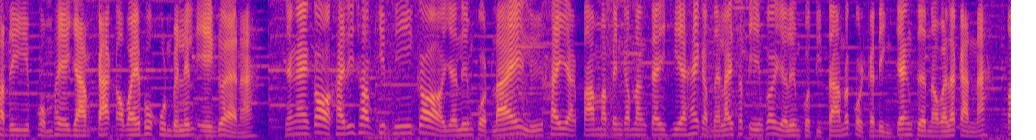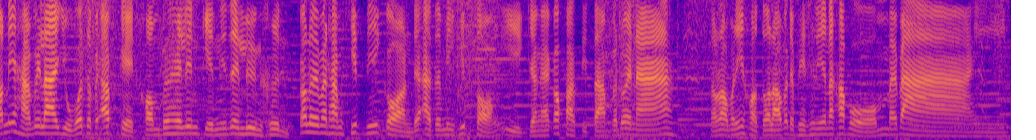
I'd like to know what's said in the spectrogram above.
อดีผมพยายามกักเอาไว้ให้พวกคุณไปเล่นเองด้วยนะยังไงก็ใครที่ชอบคลิปนี้ก็อย่าลืมกดไลค์หรือใครอยากตามมาเป็นกำลังใจเชียร์ให้กับในไลฟ์สตรีมก็อย่าลืมกดติดตามและกดกระดิ่งแจ้งเตือนเอาไว้แล้วกันนะ ตอนนี้หาเวลาอยู่ว่าจะไปอัปเกรดคอมเพื่อให้เล่นเกมนี้ได้ลื่นขึ้น ก็เลยมาทำคลิปนี้ก่อนเดี๋ยวอาจจะมีคลิป 2 อีก ยังไงก็ฝากติดตามกันด้วยนะสำหรับวันนี้ขอตัวลาไปแต่เพียงเท่านี้นะครับผมบ๊ายบาย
